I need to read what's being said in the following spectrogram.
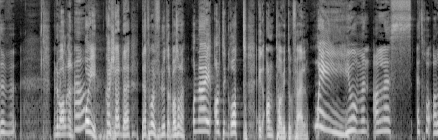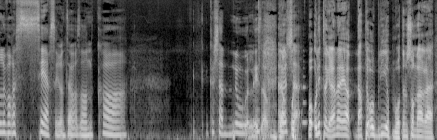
det Men det var aldri en Ja. Oi, hva skjedde? Dette må vi finne ut av. Det bare sånn Å nei, alt er grått. Jeg antar vi tok feil. Oi. Jo, men alle Jeg tror alle bare ser seg rundt og er sånn Hva Hva skjedde nå, liksom? Ja, og, og litt av greiene er at dette òg blir på en måte en sånn der eh,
